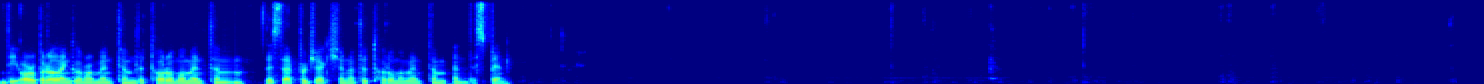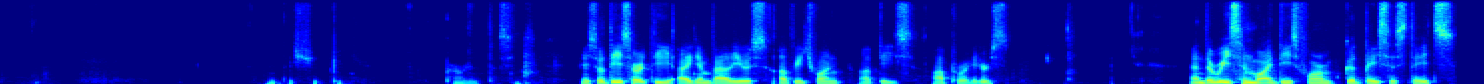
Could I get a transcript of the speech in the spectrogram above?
the orbital angular momentum, the total momentum, the z projection of the total momentum, and the spin. This should be parentheses. Okay, so these are the eigenvalues of each one of these operators. And the reason why these form good basis states,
